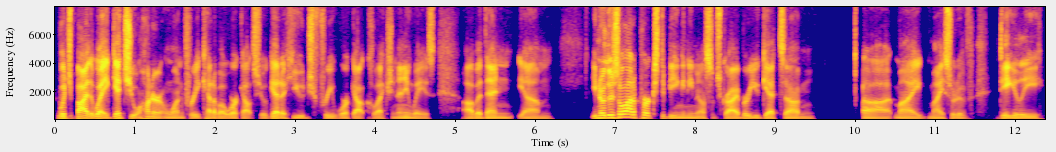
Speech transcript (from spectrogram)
which by the way, gets you 101 free kettlebell workouts. You'll get a huge free workout collection anyways. Uh, but then, um, you know, there's a lot of perks to being an email subscriber. You get um, uh, my, my sort of daily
